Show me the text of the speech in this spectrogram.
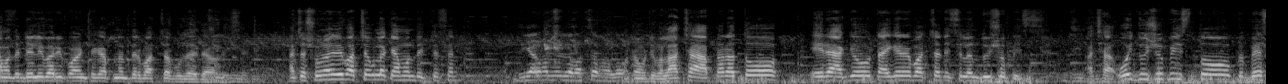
আমাদের ডেলিভারি পয়েন্ট থেকে আপনাদের বাচ্চা বুঝাই দেওয়া হয়েছে। আচ্ছা সোনালি বাচ্চাগুলো কেমন দেখতেছেন? জি আলহামদুলিল্লাহ বাচ্চা ভালো। মোটামুটি ভালো। আচ্ছা আপনারা তো এর আগেও টাইগারের বাচ্চা নিয়েছিলেন দুইশো পিস আচ্ছা ওই দুইশো পিস তো বেস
